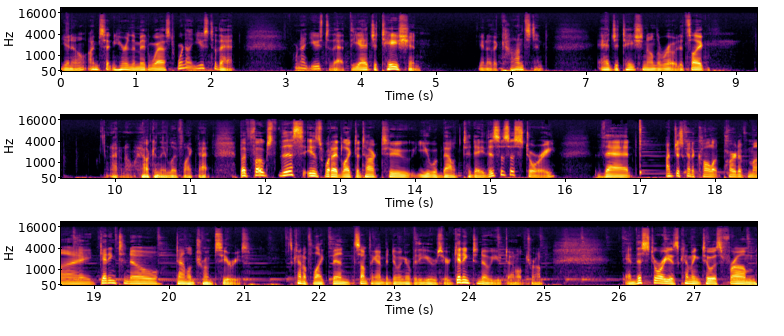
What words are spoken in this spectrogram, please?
You know, I'm sitting here in the Midwest. We're not used to that. We're not used to that. The agitation, you know, the constant agitation on the road. It's like, I don't know, how can they live like that? But, folks, this is what I'd like to talk to you about today. This is a story that I'm just going to call it part of my Getting to Know Donald Trump series. It's kind of like been something I've been doing over the years here, getting to know you, Donald Trump. And this story is coming to us from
